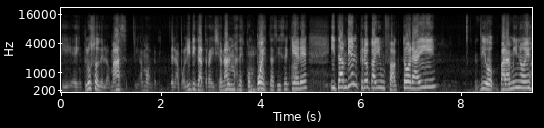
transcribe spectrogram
e incluso de lo más, digamos, de la política tradicional más descompuesta, si se quiere. Y también creo que hay un factor ahí digo, para mí no es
